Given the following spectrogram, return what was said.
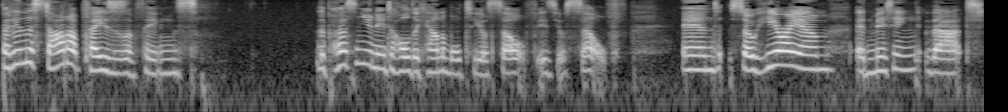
But in the startup phases of things, the person you need to hold accountable to yourself is yourself. And so here I am admitting that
